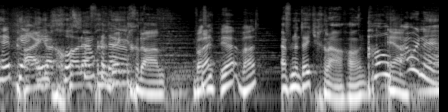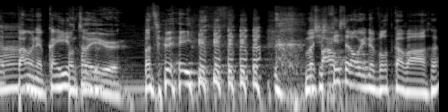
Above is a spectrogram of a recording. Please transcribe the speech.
heb jij Ah, ik heb gewoon even een gedaan? dutje gedaan. Wat heb je? Wat? Even een dutje gedaan gewoon. Oh, Ja. powernap. Powernap, kan je hier Van twee uur. Van twee uur. Was je Power- gisteren al in de wodka-wagen?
